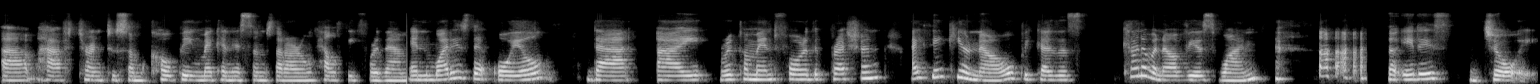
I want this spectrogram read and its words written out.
um, have turned to some coping mechanisms that are unhealthy for them. And what is the oil that I recommend for depression? I think you know because it's kind of an obvious one. so it is joy.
